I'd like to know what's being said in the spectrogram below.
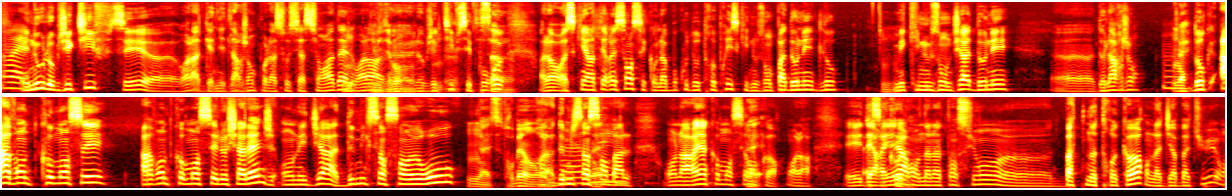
Ouais. Et nous, l'objectif, c'est euh, voilà, de gagner de l'argent pour l'association Adèle. Mm, Voilà, l'objectif, c'est pour ça, eux. Alors, ce qui est intéressant, c'est qu'on a beaucoup d'entreprises qui nous ont pas donné de l'eau, Mhm. mais qui nous ont déjà donné euh, de l'argent. Mm. Ouais. Donc, avant de commencer, avant de commencer le challenge, on est déjà à 2500 euros. Ouais, c'est trop bien. Voilà, Bah 2500 ouais. balles. On n'a rien commencé Ouais. encore. Voilà. Et Ah, derrière, cool. on a l'intention euh, de battre notre record. On l'a déjà battu. On,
